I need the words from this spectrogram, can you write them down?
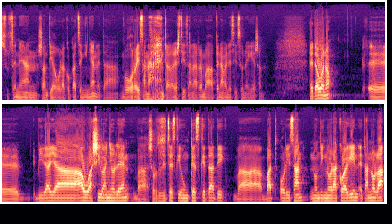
zuzenean Santiagorako katzen ginen, eta gogorra izan arren eta garesti izan arren, ba, pena benezizun egia esan. Eta, bueno, e, bidaia hau hasi baino lehen, ba, sortu zitzaizkigun kezketatik, ba, bat hori izan, nondik norako egin, eta nola,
